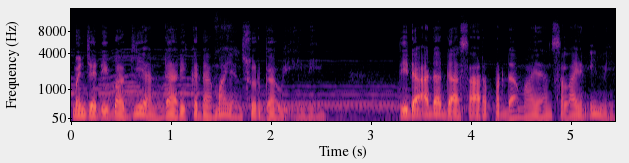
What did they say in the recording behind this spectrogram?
menjadi bagian dari kedamaian surgawi ini. Tidak ada dasar perdamaian selain ini.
